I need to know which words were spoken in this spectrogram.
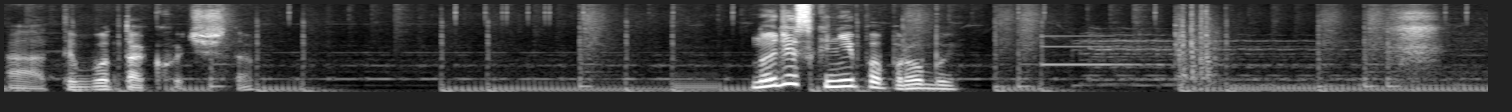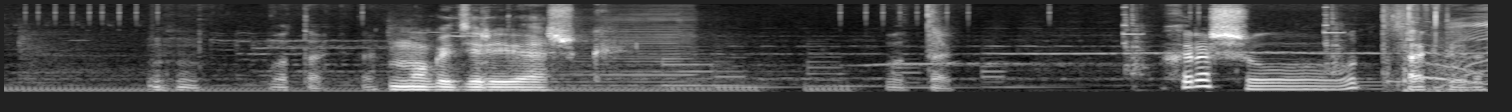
А, ты вот так хочешь, да? Ну, рискни, попробуй. Мгм, Вот так, да? много деревяшек. Вот так. Хорошо, вот так тогда.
